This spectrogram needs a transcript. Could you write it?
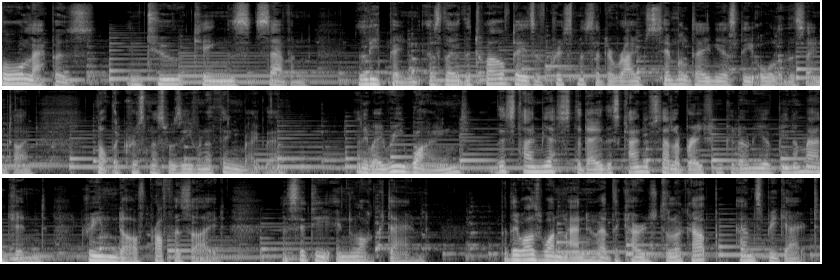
Four lepers in 2 Kings 7, leaping as though the 12 days of Christmas had arrived simultaneously all at the same time. Not that Christmas was even a thing back then. Anyway, rewind. This time yesterday, this kind of celebration could only have been imagined, dreamed of, prophesied. A city in lockdown. But there was one man who had the courage to look up and speak out,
